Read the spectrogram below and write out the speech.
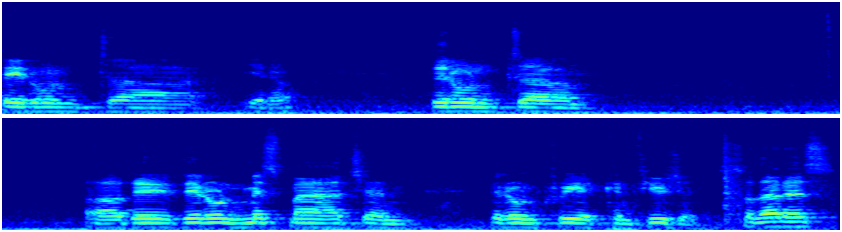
they don't, uh, you know, they don't, um, uh, they they don't mismatch and they don't create confusion. So that is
